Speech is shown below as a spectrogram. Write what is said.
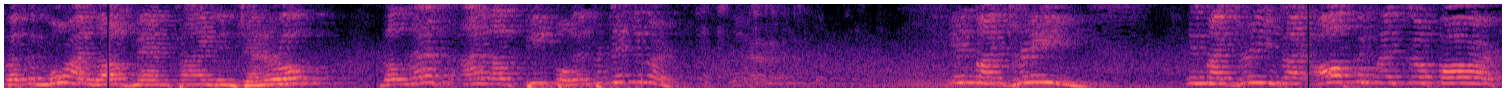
but the more I love mankind in general, the less I love people in particular. In my dreams, in my dreams, I often went so far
